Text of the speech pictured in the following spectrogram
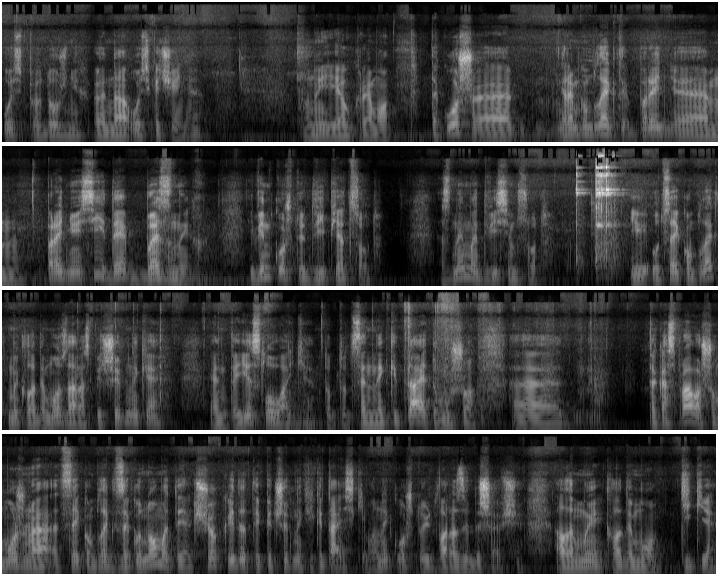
ось продовжніх, е, на ось качення. Вони є окремо. Також е, ремкомплект перед, е, передньої осі йде без них. І він коштує 2500. З ними 2700. І у цей комплект ми кладемо зараз підшипники НТЄ Словакія. Тобто це не Китай, тому що е, така справа, що можна цей комплект зекономити, якщо кидати підшипники китайські. Вони коштують два рази дешевше. Але ми кладемо тільки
